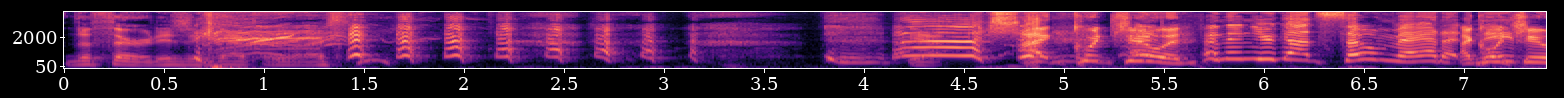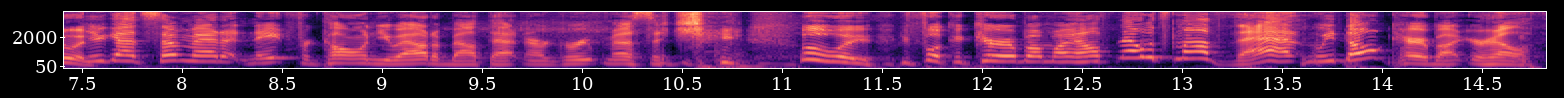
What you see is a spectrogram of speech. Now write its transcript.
the third is exactly what I said. Ah. I quit chewing. And then you got so mad at I quit Nate. chewing. You got so mad at Nate for calling you out about that in our group message. oh wait, you fucking care about my health? No, it's not that. We don't care about your health.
